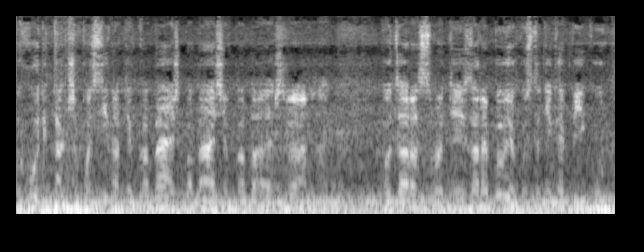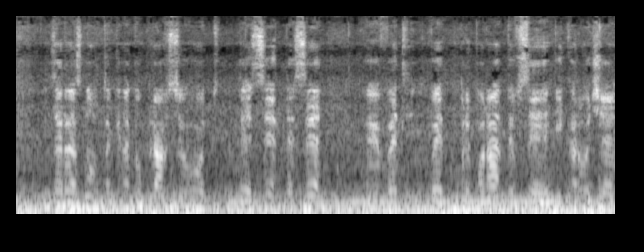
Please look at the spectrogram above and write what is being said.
виходить так, що постійно ти вкладаєш, вкладаєш і вкладааєш. Реально. От зараз вроді і заробив якусь тоді копійку, зараз знов таки накопляв всього те се, те се, е, вет, вет препарати, все і коротше.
